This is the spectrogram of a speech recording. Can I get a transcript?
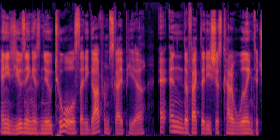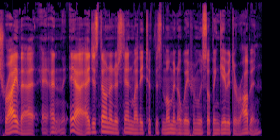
and he's using his new tools that he got from Skypiea, and the fact that he's just kind of willing to try that and yeah i just don't understand why they took this moment away from usopp and gave it to robin.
